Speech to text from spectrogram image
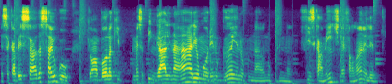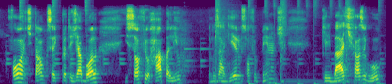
essa cabeçada, sai o gol. Que é uma bola que começa a pingar ali na área, o Moreno ganha no, na, no, no, fisicamente, né? Falando, ele é forte e tal, consegue proteger a bola e sofre o rapa ali pelo zagueiro, sofre o pênalti, que ele bate faz o gol.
